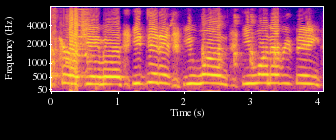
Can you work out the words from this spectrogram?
That's correct, J-Man. You did it. You won. You won everything.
